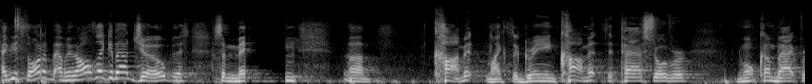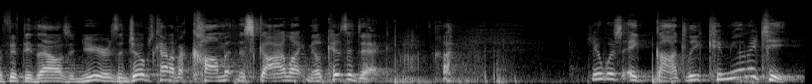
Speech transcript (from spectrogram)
Have you thought about? I mean, we all think about Job. This amazing um, comet, like the green comet that passed over and won't come back for fifty thousand years. And Job's kind of a comet in the sky, like Melchizedek. there was a godly community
